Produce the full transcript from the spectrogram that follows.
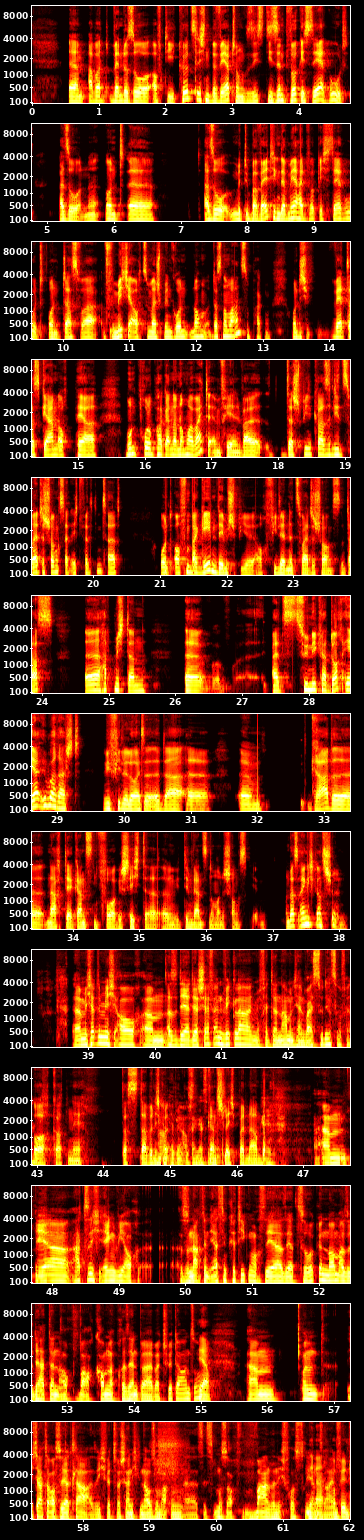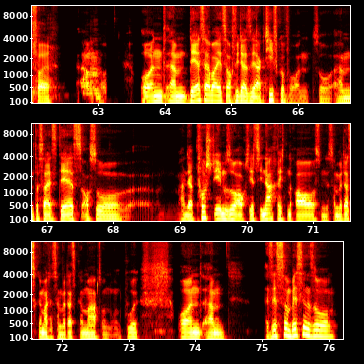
Ähm, aber wenn du so auf die kürzlichen Bewertungen siehst, die sind wirklich sehr gut. Also, ne, und äh, also mit überwältigender Mehrheit wirklich sehr gut. Und das war für mich ja auch zum Beispiel ein Grund, noch, das nochmal anzupacken. Und ich werde das gern auch per Mundpropaganda nochmal weiterempfehlen, weil das Spiel quasi die zweite Chance halt echt verdient hat. Und offenbar geben dem Spiel auch viele eine zweite Chance. Und das äh, hat mich dann äh, als Zyniker doch eher überrascht, wie viele Leute äh, da äh, ähm, gerade nach der ganzen Vorgeschichte irgendwie dem Ganzen nochmal eine Chance geben. Und das ist eigentlich ganz schön. Ähm, ich hatte mich auch, ähm, also der, der Chefentwickler, mir fällt der Name nicht ein, weißt du den zufällig? Oh Gott, nee. Das, da bin ich, oh, ich ganz schlecht bei Namen. Okay. Ähm, der hat sich irgendwie auch also nach den ersten Kritiken auch sehr, sehr zurückgenommen. Also der hat dann auch, war auch kaum noch präsent bei, bei Twitter und so. Ja. Ähm, und ich dachte auch so, ja klar, also ich werde es wahrscheinlich genauso machen. Äh, es ist, muss auch wahnsinnig frustrierend ja, sein. Auf jeden Fall. Ähm, und ähm, der ist aber jetzt auch wieder sehr aktiv geworden. So, ähm, das heißt, der ist auch so, äh, der pusht eben so auch jetzt die Nachrichten raus und jetzt haben wir das gemacht, jetzt haben wir das gemacht und, und cool. Und ähm, es ist so ein bisschen so,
